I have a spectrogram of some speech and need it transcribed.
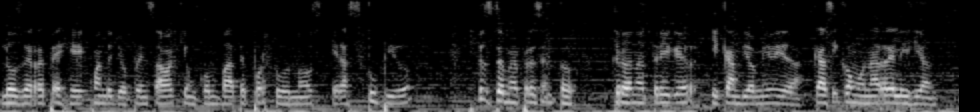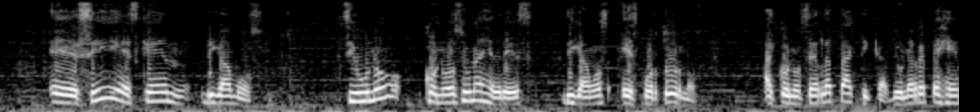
los RPG cuando yo pensaba que un combate por turnos era estúpido. Y usted me presentó Chrono Trigger y cambió mi vida, casi como una religión. Eh, sí, es que, digamos, si uno conoce un ajedrez, digamos, es por turnos al conocer la táctica de un RPG,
